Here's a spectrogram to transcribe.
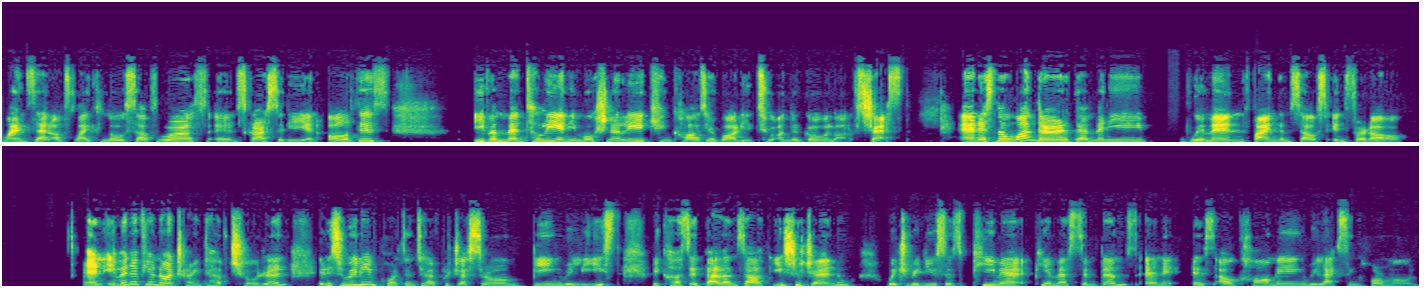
mindset of like low self-worth and scarcity. And all of this even mentally and emotionally can cause your body to undergo a lot of stress. And it's no wonder that many women find themselves infertile And even if you're not trying to have children, it is really important to have progesterone being released because it balances out estrogen, which reduces PMS symptoms, and it is our calming, relaxing hormone.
